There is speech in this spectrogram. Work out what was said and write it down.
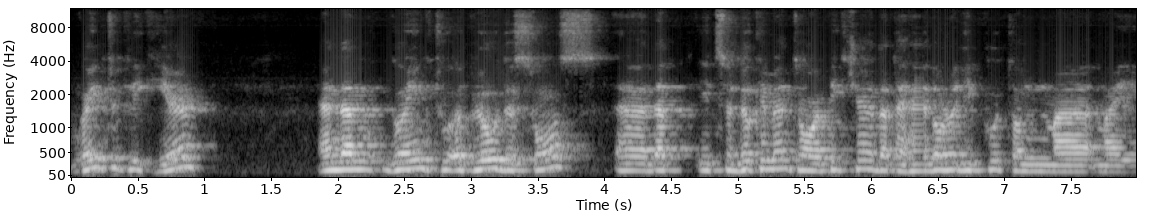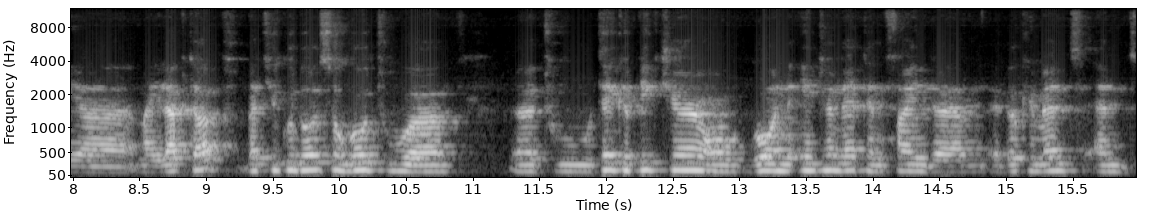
I'm going to click here and I'm going to upload the source uh, that it's a document or a picture that I had already put on my my, uh, my laptop, but you could also go to uh, uh, to take a picture or go on the internet and find um, a document and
